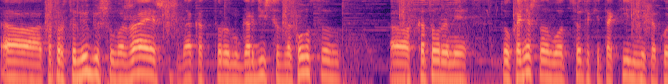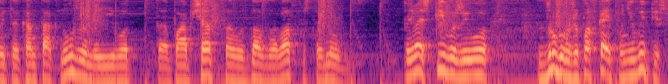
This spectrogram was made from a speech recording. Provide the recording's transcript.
а, которых ты любишь, уважаешь, да, которым гордишься знакомством, с которыми то, конечно, вот все-таки тактильный какой-то контакт нужен, и вот э, пообщаться с глазу на глаз, потому что, ну, понимаешь, пиво же его с другом же по скайпу не выпьешь.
